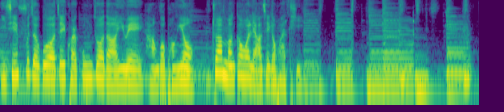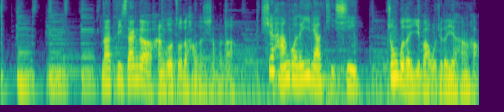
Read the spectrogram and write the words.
以前负责过这块工作的一位韩国朋友，专门跟我聊这个话题。那第三个韩国做的好的是什么呢？是韩国的医疗体系。中国的医保我觉得也很好，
